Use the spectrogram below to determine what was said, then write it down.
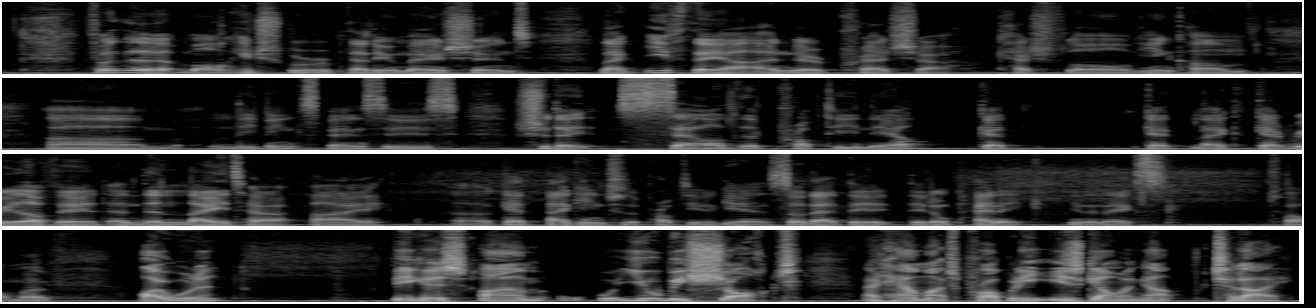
For the mortgage group that you mentioned, like if they are under pressure, cash flow, income, um, living expenses, should they sell the property now? Get get like get rid of it and then later buy uh, get back into the property again so that they, they don't panic in the next 12 months? I wouldn't because um, you'll be shocked at how much property is going up today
